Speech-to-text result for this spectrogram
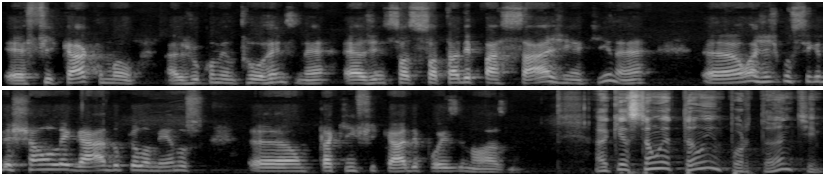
é, ficar, como a Ju comentou antes, né, a gente só está de passagem aqui, né, é, a gente consiga deixar um legado, pelo menos, para quem ficar depois de nós. Né? A questão é tão importante,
